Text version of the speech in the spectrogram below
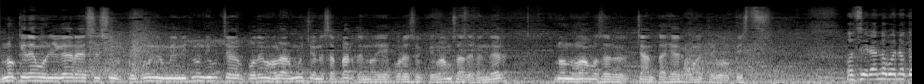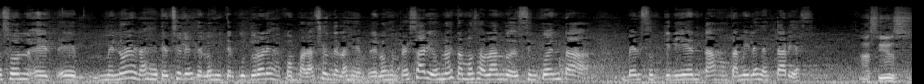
No queremos llegar a ese surcofundio, minifundio, podemos hablar mucho en esa parte, ¿no? Y es por eso que vamos a defender, no nos vamos a chantajear con este golpistas considerando bueno que son eh, eh, menores las extensiones de los interculturales a comparación de, las, de los empresarios, no estamos hablando de 50 versus 500 hasta miles de hectáreas. Así es,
